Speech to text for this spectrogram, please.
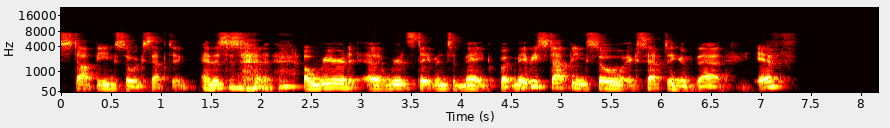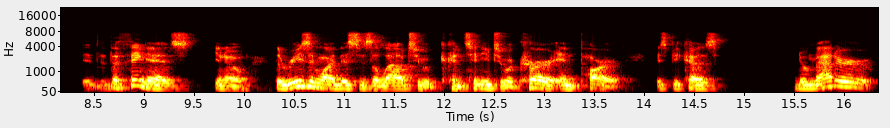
stop being so accepting. And this is a, a weird, a weird statement to make, but maybe stop being so accepting of that. If the thing is, you know, the reason why this is allowed to continue to occur in part is because no matter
